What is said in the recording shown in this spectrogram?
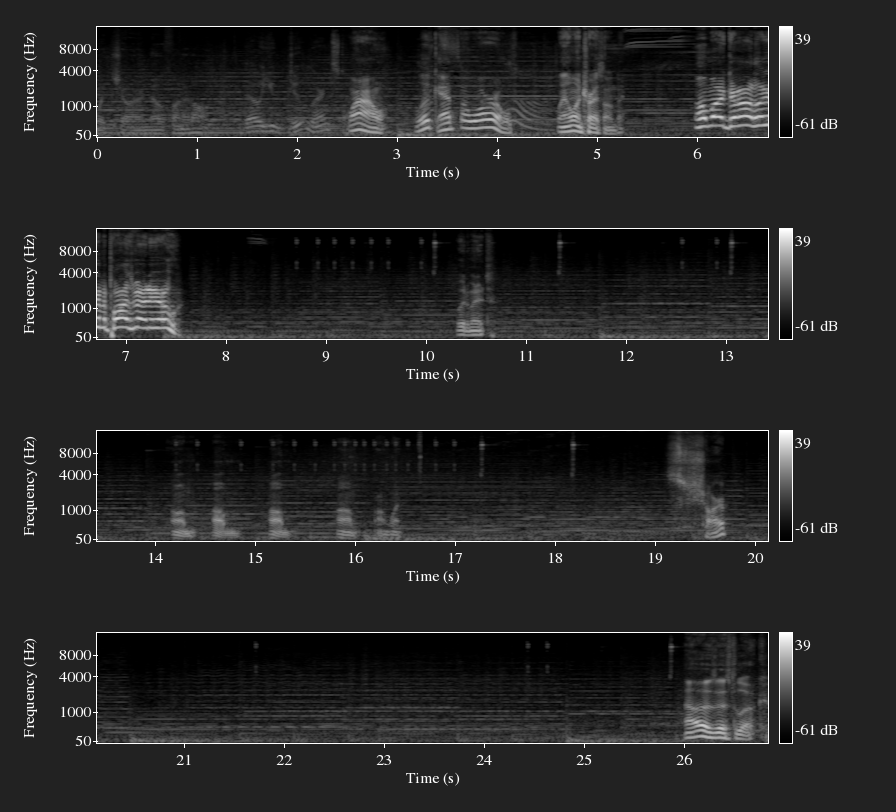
which are no fun at all. Though you do learn stuff. Wow. Look at the world. Cool. Wait, I want to try something. Oh my god, look at the pause menu! Wait a minute. Um, um, um, um, wrong one. Sharp? How does this look?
